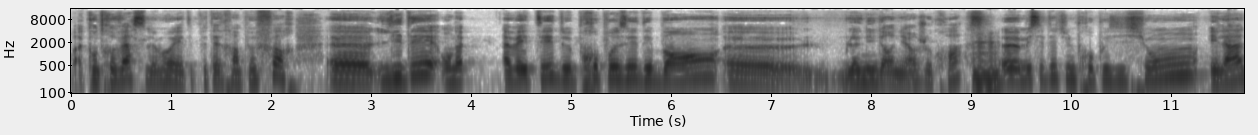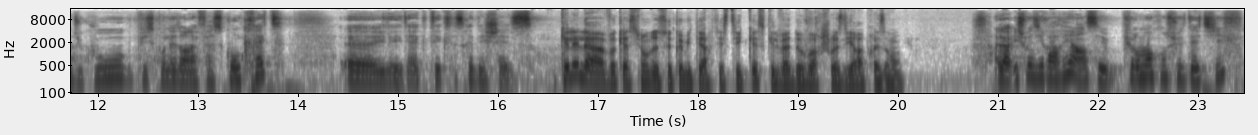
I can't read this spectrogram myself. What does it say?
Bah, controverse, le mot était peut-être un peu fort. Euh, l'idée, on a avait été de proposer des bancs euh, l'année dernière, je crois. Mhm. Euh, mais c'était une proposition. Et là, du coup, puisqu'on est dans la phase concrète, il a été acté que ce serait des chaises. Quelle est la vocation de ce comité artistique? Qu'est-ce qu'il va devoir choisir à présent? Alors, il choisira rien, hein, c'est purement consultatif.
